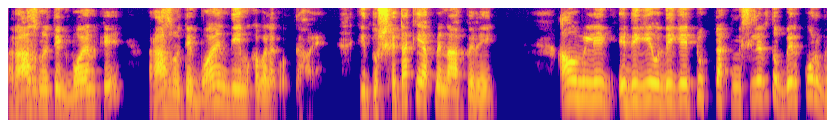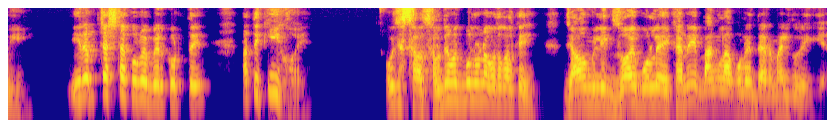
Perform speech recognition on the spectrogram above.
রাজনৈতিক বয়ানকে রাজনৈতিক বয়ান দিয়ে মোকাবেলা করতে হয়। কিন্তু সেটাকে আপনি না পেরে আওয়ামী লীগ এদিকে ওদিকে টুকটাক মিছিলের তো বের করবেই। এরা চেষ্টা করবে বের করতে, তাতে কি হয়? ওই যে সাল- সালাউদ্দিন আহমেদ বলল না গতকালকে যে আওয়ামী লীগ জয় বলে এখানে বাংলা বলে দেড় মাইল দূরে গিয়া।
